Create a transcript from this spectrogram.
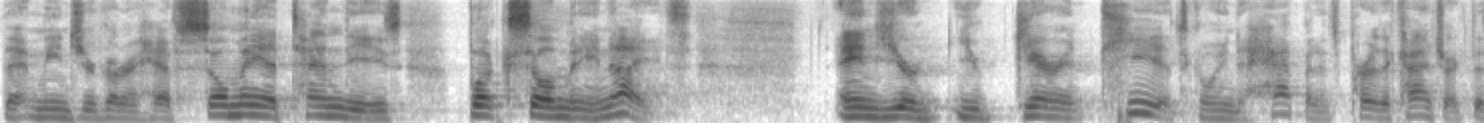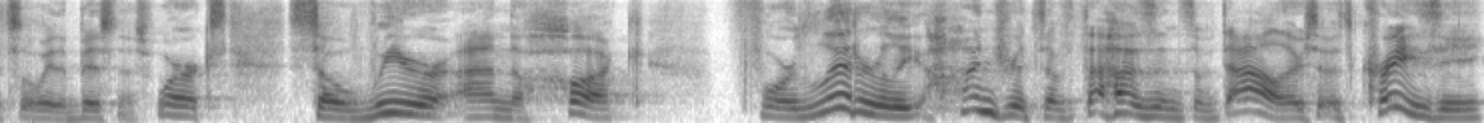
that means you're going to have so many attendees book so many nights. And you're, you guarantee it's going to happen. It's part of the contract. That's the way the business works. So we're on the hook for literally hundreds of thousands of dollars. It was crazy.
